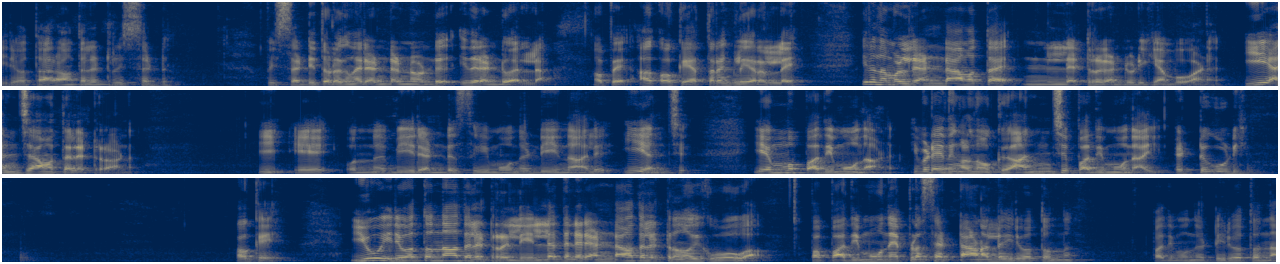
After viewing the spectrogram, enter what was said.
ഇരുപത്താറാമത്തെ ലെറ്റർ ഇസഡ് ഇസഡിൽ തുടങ്ങുന്ന രണ്ടെണ്ണം ഉണ്ട്. ഇത് രണ്ടും അല്ല. ഓക്കെ ഓക്കെ അത്രയും ക്ലിയർ അല്ലേ? ഇനി നമ്മൾ രണ്ടാമത്തെ ലെറ്റർ കണ്ടുപിടിക്കാൻ പോവാണ്. ഈ അഞ്ചാമത്തെ ലെറ്ററാണ് ഈ എ ഒന്ന് ബി രണ്ട് സി മൂന്ന് ഡി നാല് ഇ അഞ്ച്. എം പതിമൂന്നാണ്. ഇവിടെ നിങ്ങൾ നോക്ക് അഞ്ച് പതിമൂന്നായി. എട്ട് കൂടി. ഓക്കെ. യു ഇരുപത്തൊന്നാമത്തെ ലെറ്റർ അല്ലേ? എല്ലാത്തിന്റെ രണ്ടാമത്തെ ലെറ്റർ നോക്കി പോവുക. അപ്പോൾ പതിമൂന്ന് പ്ലസ് എട്ടാണല്ലോ ഇരുപത്തൊന്ന്. പതിമൂന്ന് എട്ട് ഇരുപത്തൊന്ന്.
